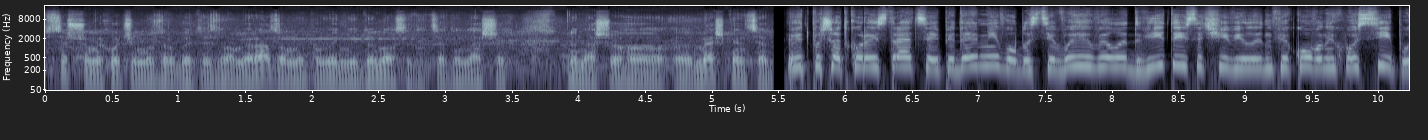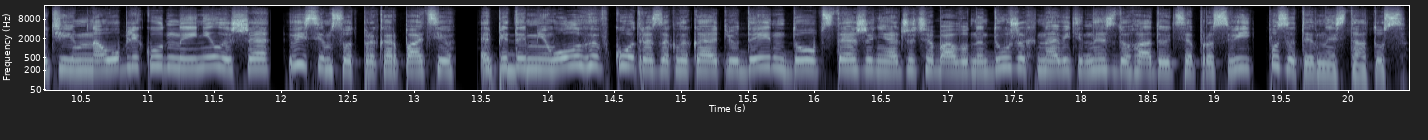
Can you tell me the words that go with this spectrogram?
все, що ми хочемо зробити з вами разом, ми повинні доносити це до наших до нашого е, мешканця, Від початку реєстрації епідемії в області виявили дві тисячі віл-інфікованих осіб. Утім, на обліку нині лише 800 прикарпатців. Епідеміологи вкотре закликають людей до обстеження, адже чимало недужих навіть не здогадуються про свій позитивний статус.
